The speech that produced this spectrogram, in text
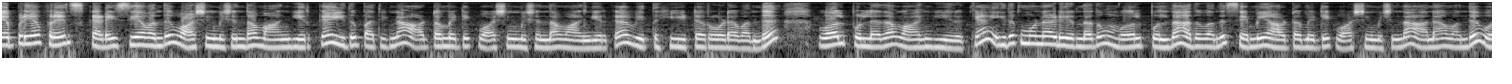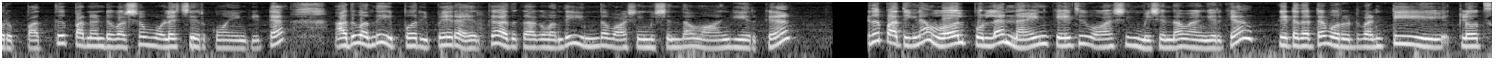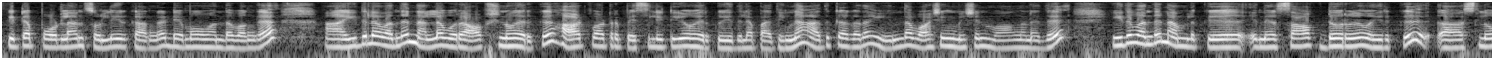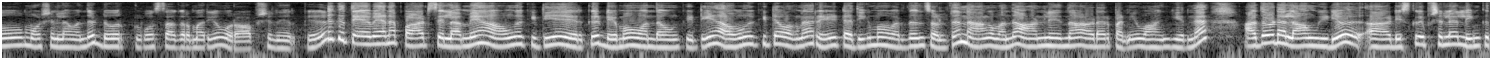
எப்படியோ ஃப்ரெண்ட்ஸ் கடைசியாக வந்து வாஷிங் மிஷின் தான் வாங்கியிருக்கேன். இது பார்த்திங்கன்னா ஆட்டோமேட்டிக் வாஷிங் மிஷின் தான் வாங்கியிருக்கேன். வித் ஹீட்டரோட வந்து வேர்ல்பூலில் தான் வாங்கியிருக்கேன். இதுக்கு முன்னாடி இருந்ததும் வேர்ல்பூல் தான். அது வந்து செமி ஆட்டோமேட்டிக் வாஷிங் மிஷின் தான். ஆனால் வந்து ஒரு பத்து பன்னெண்டு வருஷம் உழைச்சிருக்கோம் என்கிட்ட. அது வந்து இப்போ ரிப்பேர் ஆயிருக்கு. அதுக்காக வந்து இந்த வாஷிங் மிஷின் தான் வாங்கியிருக்கேன். இது பார்த்தீங்கன்னா வேர்ல்பூலில் நைன் கேஜி வாஷிங் மிஷின் தான் வாங்கியிருக்கேன். கிட்டத்தட்ட ஒரு டுவெண்ட்டி க்ளோத்ஸ் கிட்ட போடலான்னு சொல்லியிருக்காங்க டெமோ வந்தவங்க. இதில் வந்து நல்ல ஒரு ஆப்ஷனும் இருக்குது ஹாட் வாட்டர் ஃபெசிலிட்டியும் இருக்குது இதில் பார்த்தீங்கன்னா அதுக்காக தான் இந்த வாஷிங் மிஷின் வாங்கினது. இது வந்து நம்மளுக்கு இந்த சாஃப்ட் டோரும் இருக்குது ஸ்லோ மோஷனில் வந்து டோர் க்ளோஸ் ஆகுற மாதிரியும் ஒரு ஆப்ஷன் இருக்குது இதுக்கு தேவையான பார்ட்ஸ் எல்லாமே அவங்கக்கிட்டேயே இருக்குது டெமோ வந்தவங்கக்கிட்டேயே அவங்கக்கிட்ட வாங்கினா ரேட் அதிகமாக வருதுன்னு சொல்லிட்டு நாங்கள் வந்து ஆன்லைன் தான் ஆர்டர் பண்ணி வாங்கியிருந்தேன். அதோட லாங் வீடியோ டிஸ்கிரிப்ஷனில் லிங்க்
